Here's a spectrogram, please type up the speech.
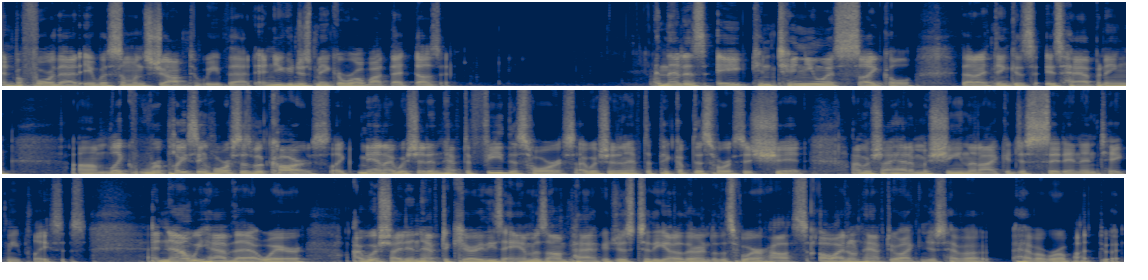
and before that, it was someone's job to weave that, and you can just make a robot that does it. And that is a continuous cycle that I think is is happening. Um, like replacing horses with cars. Like, man, I wish I didn't have to feed this horse. I wish I didn't have to pick up this horse's shit. I wish I had a machine that I could just sit in and take me places. And now we have that where I wish I didn't have to carry these Amazon packages to the other end of this warehouse. Oh, I don't have to. I can just have a have a robot do it.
